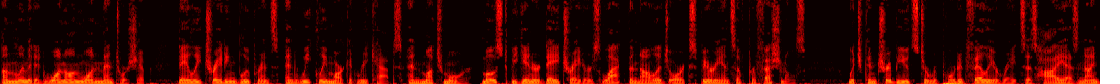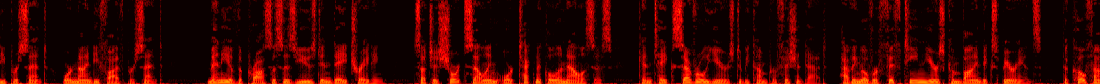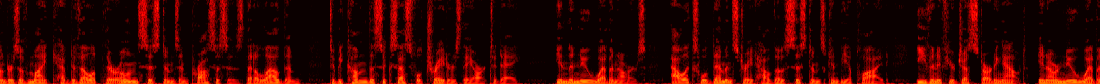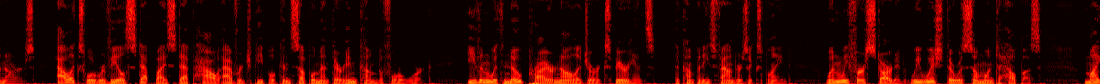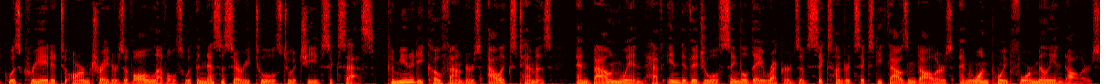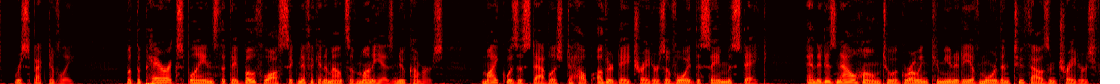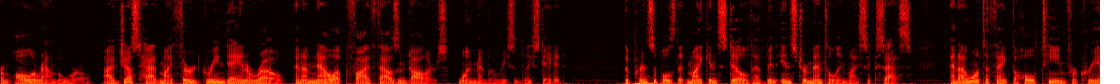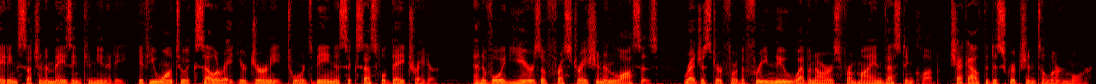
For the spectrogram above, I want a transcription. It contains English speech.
unlimited one-on-one mentorship, daily trading blueprints and weekly market recaps, and much more. Most beginner day traders lack the knowledge or experience of professionals, which contributes to reported failure rates as high as 90% or 95%. Many of the processes used in day trading, such as short selling or technical analysis, can take several years to become proficient at. Having over 15 years combined experience, the co-founders of MIC have developed their own systems and processes that allowed them to become the successful traders they are today. In the new webinars, Alex will demonstrate how those systems can be applied, even if you're just starting out. In our new webinars, Alex will reveal step by step how average people can supplement their income before work, even with no prior knowledge or experience, the company's founders explained. When we first started, we wished there was someone to help us. MIC was created to arm traders of all levels with the necessary tools to achieve success. Community co-founders Alex Temiz and Bao Nguyen have individual single-day records of $660,000 and $1.4 million, respectively. But the pair explains that they both lost significant amounts of money as newcomers. MIC was established to help other day traders avoid the same mistake and it is now home to a growing community of more than 2,000 traders from all around the world. I've just had my third green day in a row, and I'm now up $5,000, one member recently stated. The principles that MIC instilled have been instrumental in my success, and I want to thank the whole team for creating such an amazing community. If you want to accelerate your journey towards being a successful day trader and avoid years of frustration and losses, Register for the free new webinars from My Investing Club. Check out the description to learn more.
